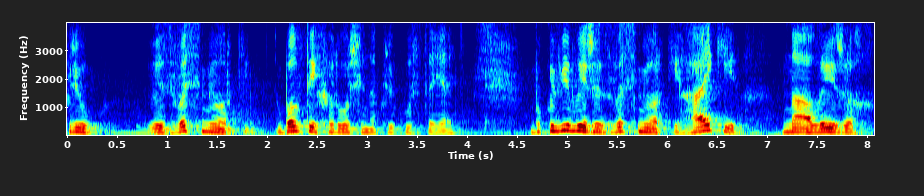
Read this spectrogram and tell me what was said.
крюк е, з восьмерки, болти хороші на крюку стоять. Бокові лижі з восьмерки, гайки на лижах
